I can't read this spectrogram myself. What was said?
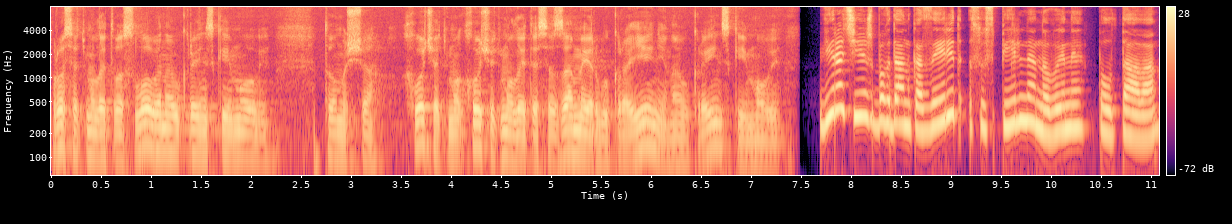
просять молитвослови на українській мові, тому що хочуть, хочуть молитися за мир в Україні на українській мові. Віра Чиж, Богдан Казиріт, Суспільне новини, Полтава.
